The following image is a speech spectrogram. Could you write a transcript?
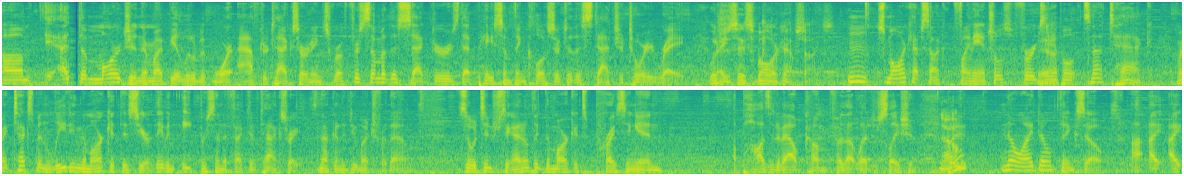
Um, at the margin, there might be a little bit more after-tax earnings growth for some of the sectors that pay something closer to the statutory rate. Would right? you say smaller cap stocks? Mm, smaller cap stock financials, for example, it's not tech. Right? Tech's been leading the market this year. They have an 8% effective tax rate. It's not going to do much for them. So it's interesting. I don't think the market's pricing in a positive outcome for that legislation. No? But no, I don't think so. I, I,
